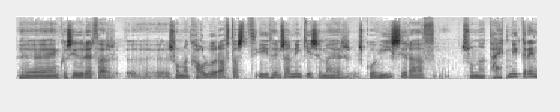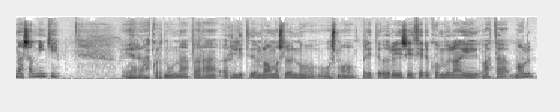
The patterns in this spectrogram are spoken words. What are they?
einhver síður er þar uh, svona kálfur aftast í þeim samningi sem er sko vísir að svona tæknigreina samningi. Er akkurat núna bara örlítið um lámaslun og, og smá breytið öðruvísi fyrirkomulag í vattamálum.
